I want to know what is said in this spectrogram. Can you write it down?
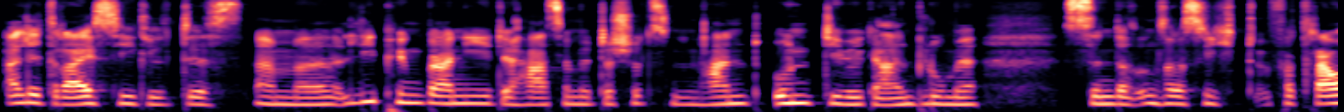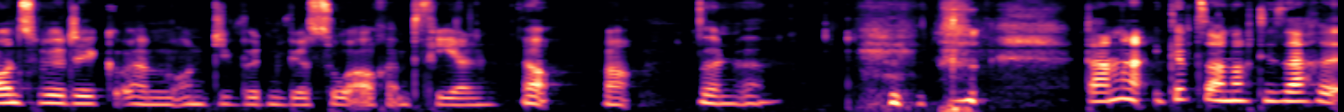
alle drei Siegel, das ähm, Leaping Bunny, der Hase mit der schützenden Hand und die Veganblume sind aus unserer Sicht vertrauenswürdig ähm, und die würden wir so auch empfehlen. Ja, ja. würden wir. Dann gibt es auch noch die Sache,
